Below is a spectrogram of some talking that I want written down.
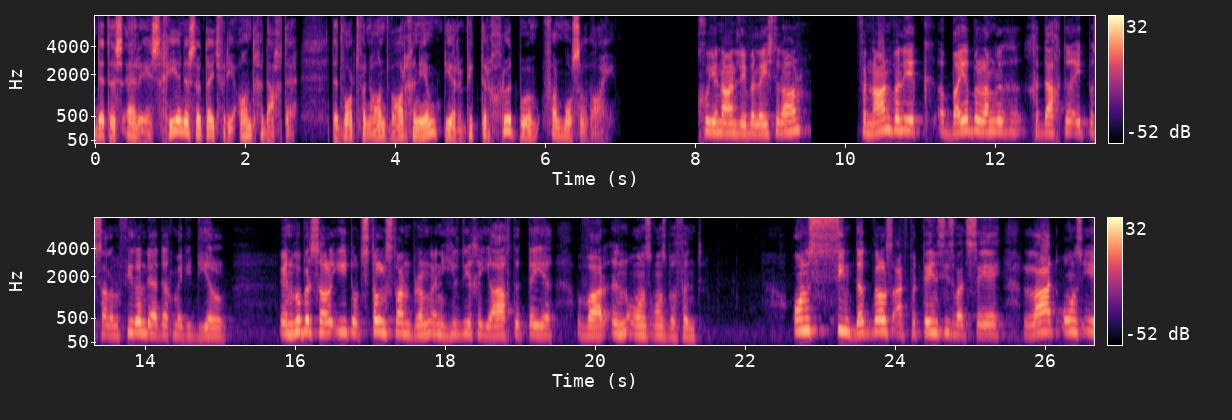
Dit is RSG en is nou tyd vir die aandgedagte. Dit word vanaand waargeneem deur Victor Grootboom van Mosselbaai. Goeienaand liewe luisteraar. Vanaand wil ek 'n baie belangrike gedagte uit Psalm 34 met u deel en hoop dit sal u tot stilstand bring in hierdie gejaagde tye waarin ons ons bevind. Ons sien dikwels advertensies wat sê laat ons u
